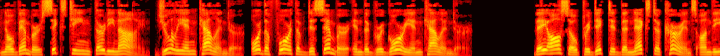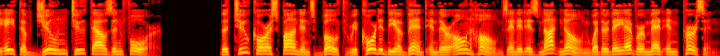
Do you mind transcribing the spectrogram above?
November 1639 Julian calendar, or 4 December in the Gregorian calendar. They also predicted the next occurrence on 8 June 2004. The two correspondents both recorded the event in their own homes and it is not known whether they ever met in person,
